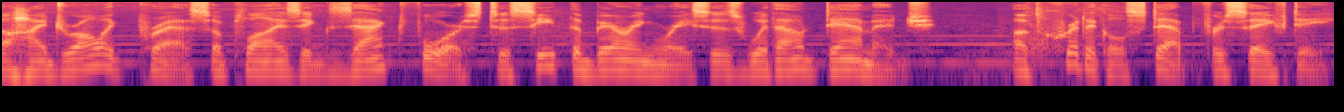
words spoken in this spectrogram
The hydraulic press applies exact force to seat the bearing races without damage, a critical step for safety.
